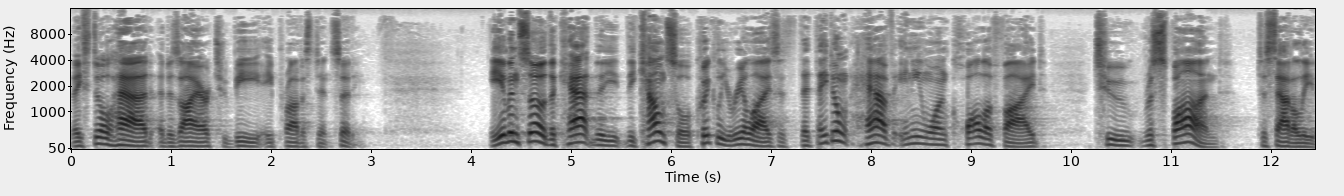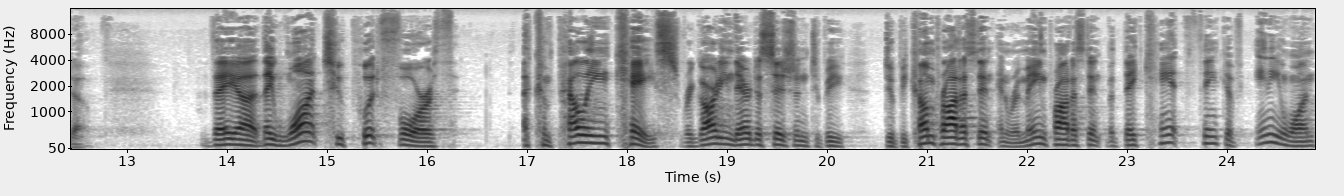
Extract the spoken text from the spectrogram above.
They still had a desire to be a Protestant city. Even so, the, cat, the, the council quickly realizes that they don't have anyone qualified to respond to Sadoleto. They, uh, they want to put forth a compelling case regarding their decision to, be, to become Protestant and remain Protestant, but they can't think of anyone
